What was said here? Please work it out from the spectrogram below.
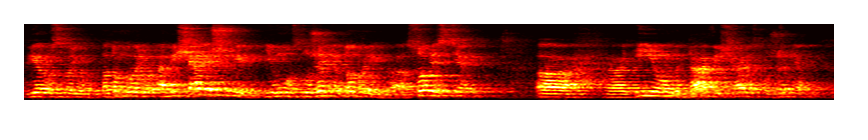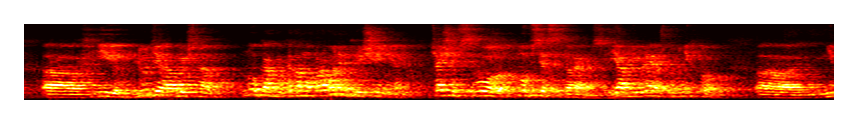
веру свою. Потом говорю, обещаешь ли ему служение доброй а, совести? А, а, и он говорит, да, обещаю служение. И люди обычно, ну, как бы, когда мы проводим крещение, чаще всего, ну, все собираемся. Я объявляю, чтобы никто не,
